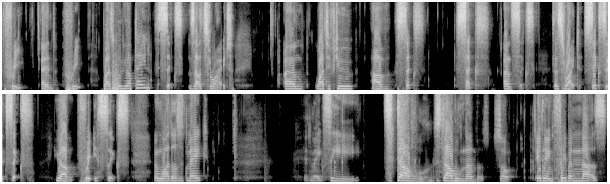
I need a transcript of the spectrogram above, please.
3 and 3. What will you obtain? 6. That's right. And what if you have 6, 6, and 6? That's right, 666. You have 3 6. And what does it make? It makes the double, double numbers. So eating 3 bananas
